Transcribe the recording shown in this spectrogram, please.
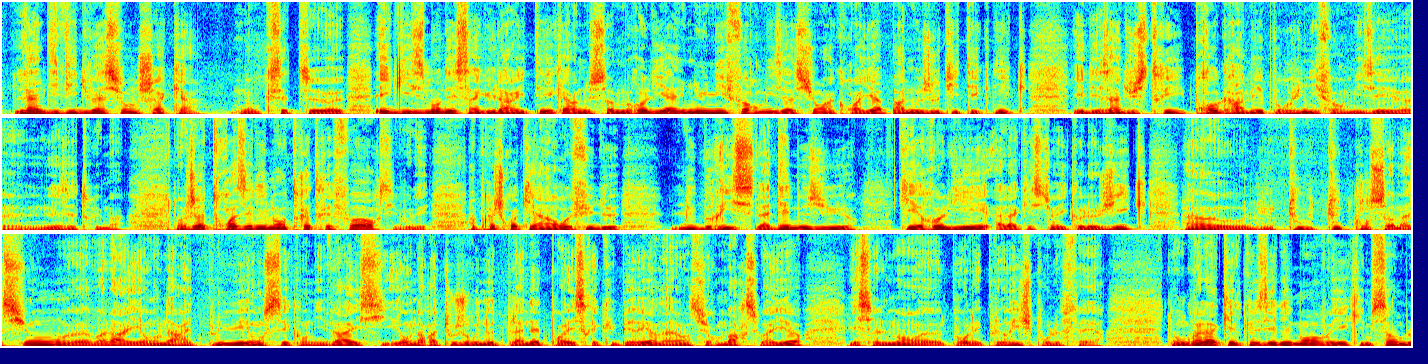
l'individuation de chacun. Donc cet euh, aiguisement des singularités, car nous sommes reliés à une uniformisation incroyable par nos outils techniques et des industries programmées pour uniformiser euh, les êtres humains. Donc j'ai trois éléments très très forts, si vous voulez. Après, je crois qu'il y a un refus de l'ubris, la démesure, qui est relié à la question écologique, hein, du tout, toute consommation, euh, voilà, et on n'arrête plus, et on sait qu'on y va, et, si, on aura toujours une autre planète pour aller se récupérer en allant sur Mars ou ailleurs, et seulement pour les plus riches pour le faire. Donc voilà quelques éléments, vous voyez, qui me semblent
